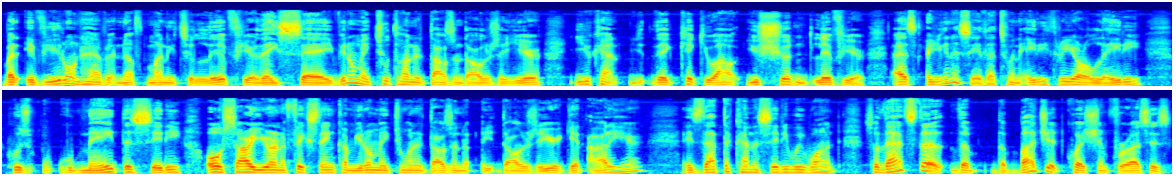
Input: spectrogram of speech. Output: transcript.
but if you don't have enough money to live here, they say if you don't make two hundred thousand dollars a year, you can't. They kick you out. You shouldn't live here. As are you going to say that to an eighty-three year old lady who's who made this city? Oh, sorry, you're on a fixed income. You don't make two hundred thousand dollars a year. Get out of here. Is that the kind of city we want? So that's the, the, the budget question for us is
